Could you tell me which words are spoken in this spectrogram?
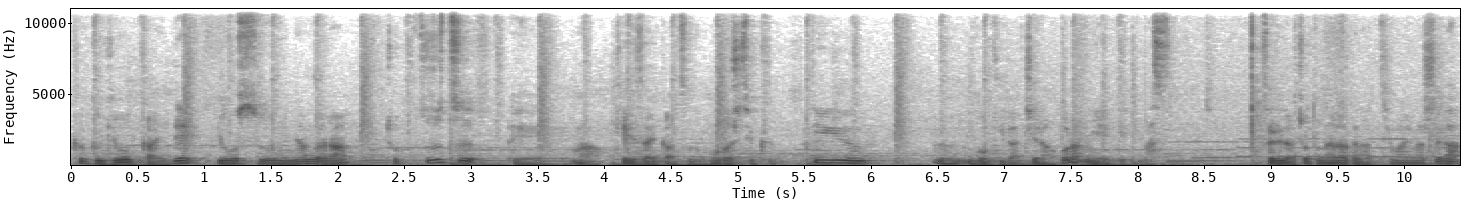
各業界で様子を見ながらちょっとずつ、えー、まあ、経済活動を戻していくっていう動きがちらほら見えています。それではちょっと長くなってしまいましたが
